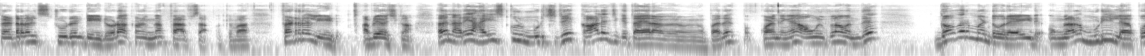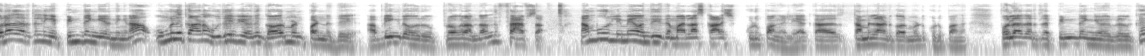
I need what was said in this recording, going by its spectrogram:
federal student எய்டோட அக்ரோனிம் தான் FAFSA ஓகேவா ஃபெடரல் எய்டு அப்படியே வச்சுக்கலாம். அதாவது நிறைய ஹை ஸ்கூல் முடிச்சுட்டு காலேஜுக்கு தயாராகிறாங்க பாரு குழந்தைங்க. அவங்களுக்குலாம் வந்து கவர்மெண்ட் ஒரு எய்டு உங்களால் முடியல பொருளாதாரத்தில் நீங்கள் பின்தங்கி இருந்தீங்கன்னா உங்களுக்கான உதவியை வந்து கவர்மெண்ட் பண்ணுது அப்படிங்கிற ஒரு ப்ரோக்ராம் தான் வந்து ஃபேப்ஸா நம்ம ஊர்லேயுமே வந்து இந்த மாதிரிலாம் ஸ்காலர்ஷிப் கொடுப்பாங்க இல்லையா? க- தமிழ்நாடு கவர்மெண்ட் கொடுப்பாங்க. பொருளாதாரத்தில் பின்தங்கியவர்களுக்கு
